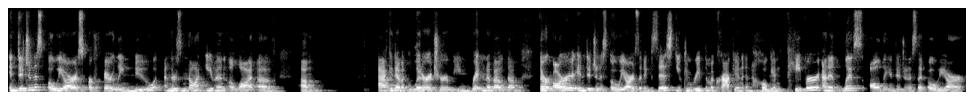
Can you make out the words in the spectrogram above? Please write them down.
Indigenous OERs are fairly new, and there's not even a lot of um, academic literature being written about them. There are Indigenous OERs that exist. You can read the McCracken and Hogan paper, and it lists all the Indigenous that OER,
